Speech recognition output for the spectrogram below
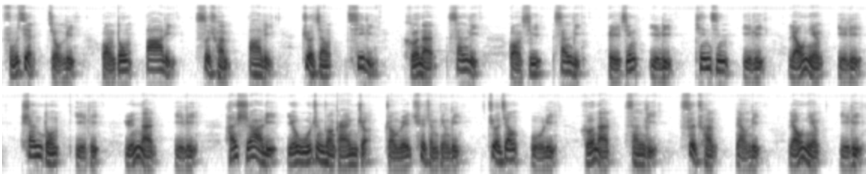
福建九例，广东八例，四川八例，浙江七例，河南三例，广西三例，北京一例，天津一例，辽宁一例，山东一例，云南一例。含十二例由无症状感染者转为确诊病例，浙江五例，河南三例，四川两例，辽宁一例，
